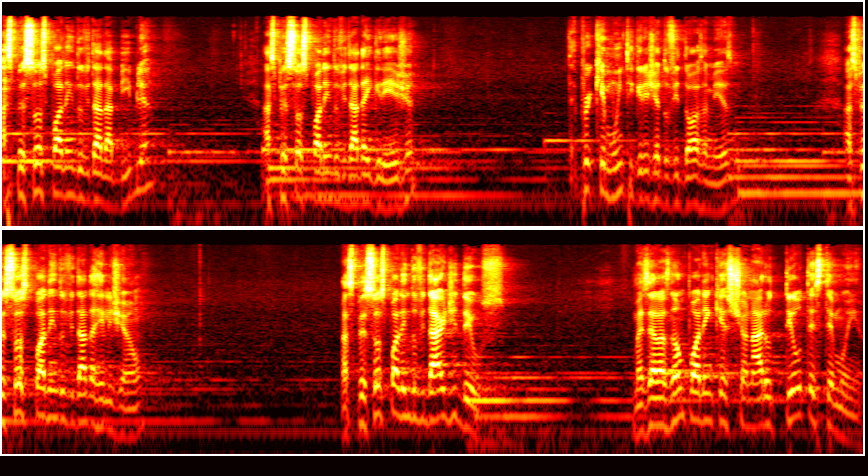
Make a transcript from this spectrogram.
As pessoas podem duvidar da Bíblia, as pessoas podem duvidar da igreja, até porque muita igreja é duvidosa mesmo. As pessoas podem duvidar da religião, as pessoas podem duvidar de Deus, mas elas não podem questionar o teu testemunho.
